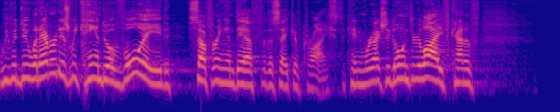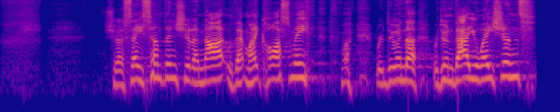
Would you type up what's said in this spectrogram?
we would do whatever it is we can to avoid suffering and death for the sake of Christ. Okay, and we're actually going through life kind of should I say something? Should I not? That might cost me. we're doing the we're doing valuations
